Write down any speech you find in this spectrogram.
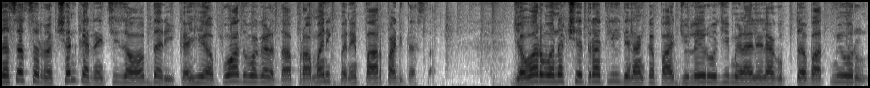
तसंच रक्षण करण्याची जबाबदारी काही अपवाद वगळता प्रामाणिकपणे पार पाडित असतात. जव्हार वनक्षेत्रातील दिनांक पाच जुलै रोजी मिळालेल्या गुप्त बातमीवरून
